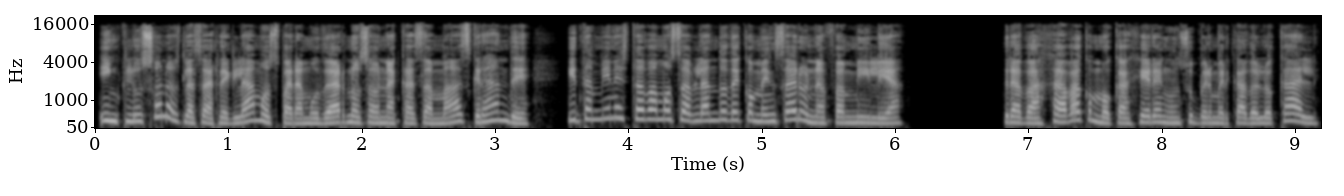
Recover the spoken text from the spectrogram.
incluso nos las arreglamos para mudarnos a una casa más grande, y también estábamos hablando de comenzar una familia. Trabajaba como cajera en un supermercado local,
